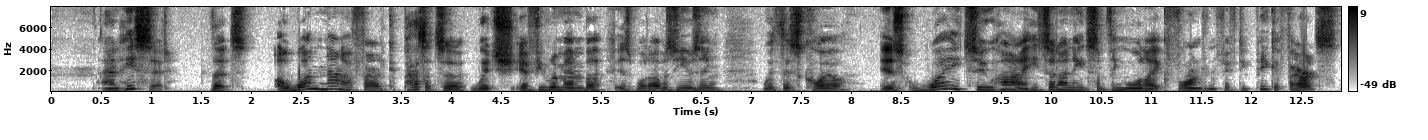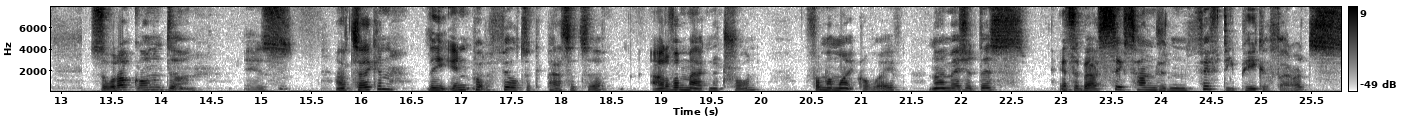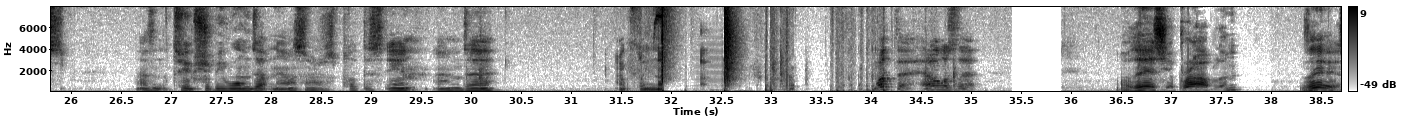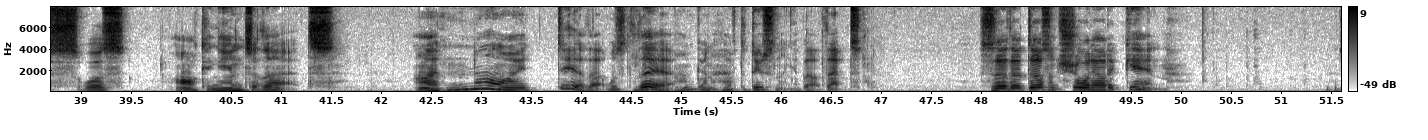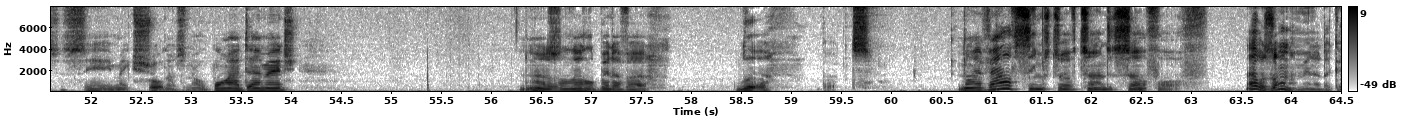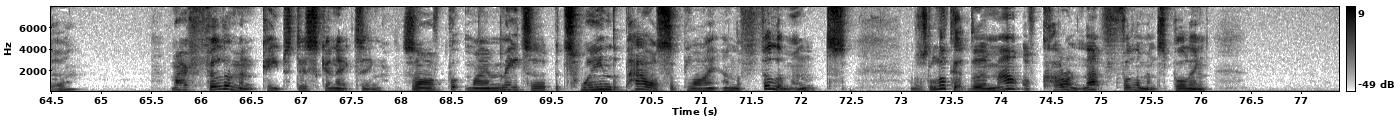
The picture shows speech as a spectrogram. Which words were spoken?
and he said that a 1 nanofarad capacitor, which if you remember is what I was using with this coil, is way too high. He said I need something more like 450 picofarads. So what I've gone and done is I've taken the input filter capacitor out of a magnetron from a microwave and I measured this. It's about 650 picofarads. I think the tube should be warmed up now, so I'll just plug this in and uh, Hopefully not. What the hell was that? Well, there's your problem. This was arcing into that. I had no idea that was there. I'm going to have to do something about that. So that doesn't short out again. Let's just see, make sure there's no wire damage. There's a little bit of a blur, but my valve seems to have turned itself off. That was on a minute ago. My filament keeps disconnecting, so I've put my meter between the power supply and the filament. Just look at the amount of current that filament's pulling.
